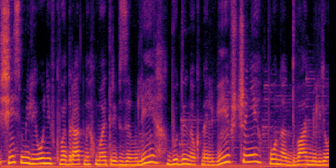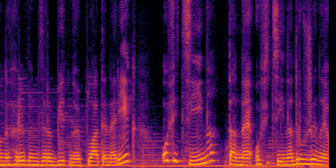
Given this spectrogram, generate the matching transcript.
6 мільйонів квадратних метрів землі, будинок на Львівщині, понад 2 мільйони гривень заробітної плати на рік. Офіційна та неофіційна дружини.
